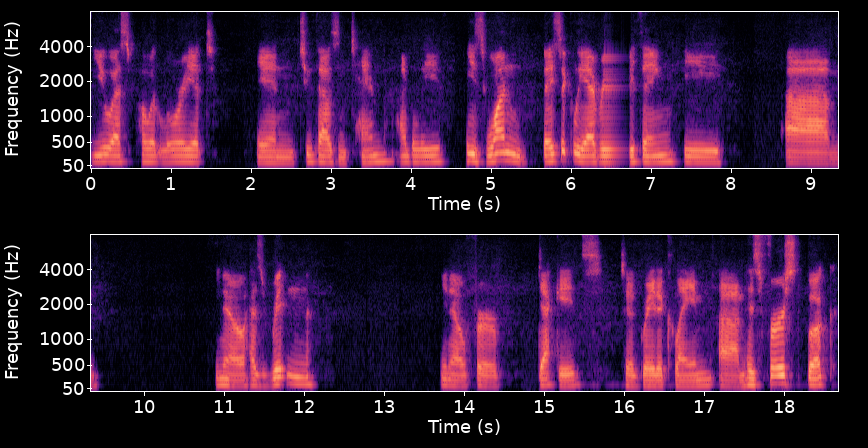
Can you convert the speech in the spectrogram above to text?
U.S. Poet Laureate in 2010, I believe. He's won basically everything. He um, you know, has written, you know, for decades to great acclaim. Um, his first book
